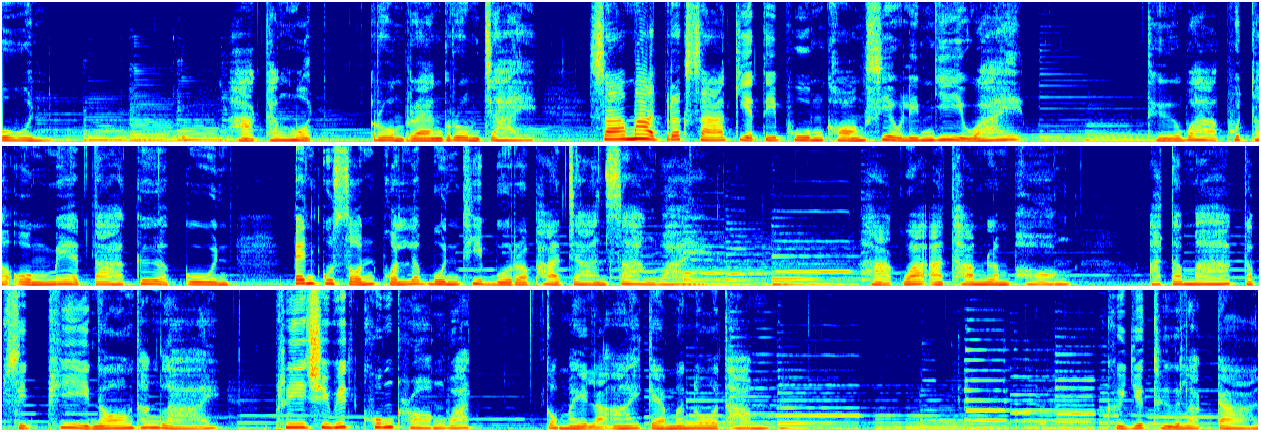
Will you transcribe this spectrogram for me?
บูรณ์ หากทั้งหมด ร่วมแรงร่วมใจ สามารถรักษาเกียรติภูมิของเสี่ยวลิมยี่ไว้ ถือว่าพุทธองค์เมตตาเกื้อกูล เป็นกุศลผลบุญที่บุรพาจารย์สร้างไว้ หากว่าอาธรรมลำพอง อาตมากับสิทธิพี่น้องทั้งหลาย พรีชีวิตคุ้มครองวัด ก็ไม่ละอายแก่มโนธรรม คือยึดถือหลักการ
